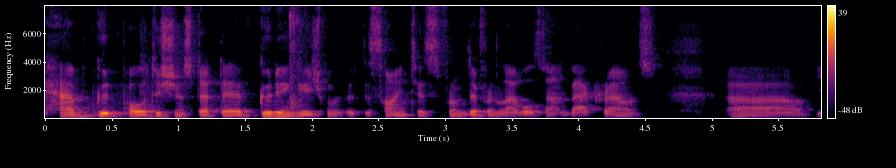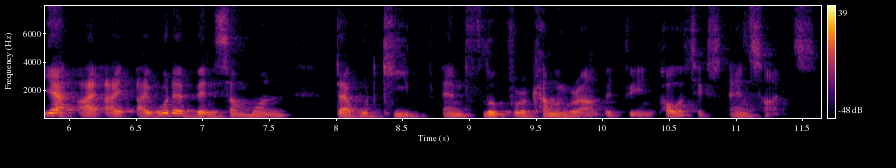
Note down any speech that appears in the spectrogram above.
have good politicians that they have good engagement with the scientists from different levels and backgrounds. Uh, yeah, I, I, I would have been someone that would keep and look for a common ground between politics and science.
